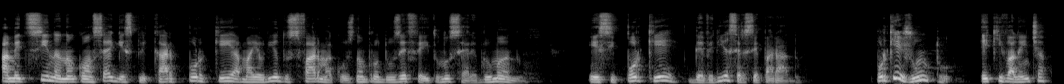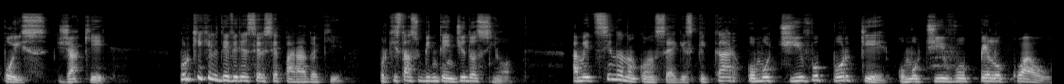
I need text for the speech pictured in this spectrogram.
A medicina não consegue explicar por que a maioria dos fármacos não produz efeito no cérebro humano. Esse porquê deveria ser separado. Porque junto, equivalente a pois, já que, por que, que ele deveria ser separado aqui? Porque está subentendido assim, ó. A medicina não consegue explicar o motivo por quê, o motivo pelo qual,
